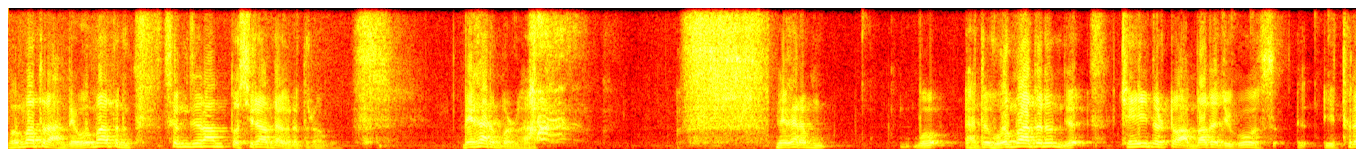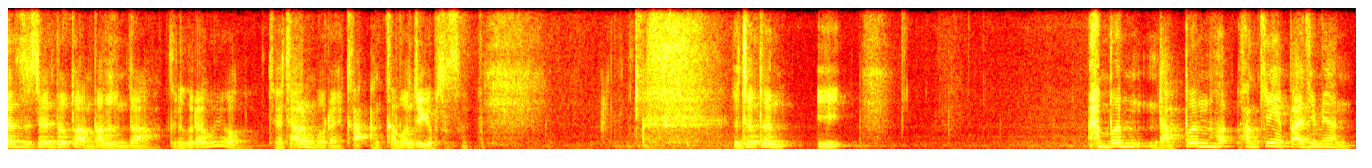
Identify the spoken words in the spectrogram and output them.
워마드는 안 돼. 워마드는 성전환 또 싫어한다 그러더라고. 내가는 몰라. 내가는 뭐, 하여튼 워마드는 게이들도 안 받아주고 이 트랜스젠더도 안 받아준다. 그러더라고요. 제가 잘은 몰라요. 가, 가본 적이 없어서. 어쨌든 이 한 번 나쁜 환경에 빠지면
